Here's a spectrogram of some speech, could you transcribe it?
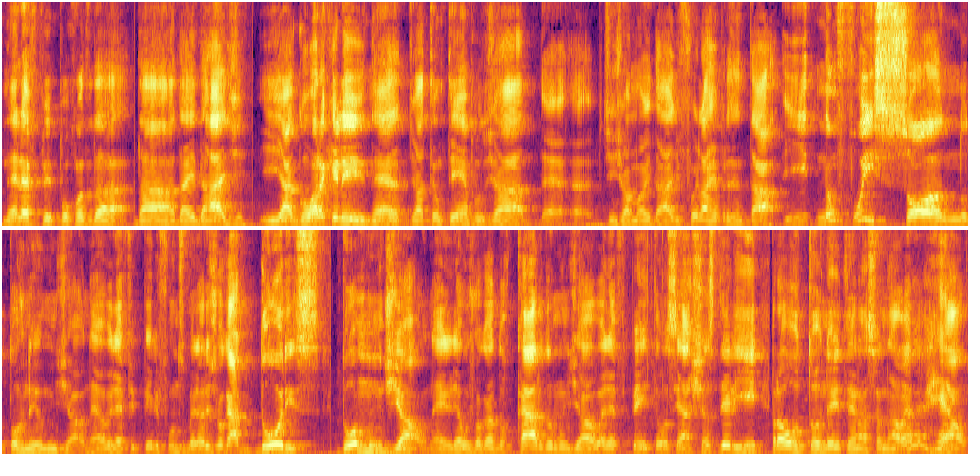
né, LFP, por conta da, da, da idade. E agora que ele, né, já tem um tempo, já é, é atingiu a maior idade, foi lá representar. E não foi só no torneio mundial, né? O LFP ele foi um dos melhores jogadores do Mundial, né? Ele é um jogador caro do Mundial, o LFP. Então, assim, a chance dele ir para outro torneio internacional é real.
